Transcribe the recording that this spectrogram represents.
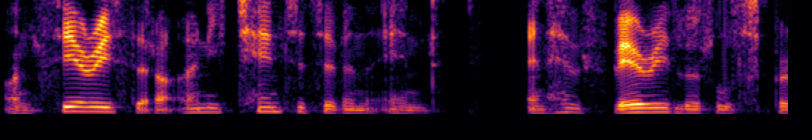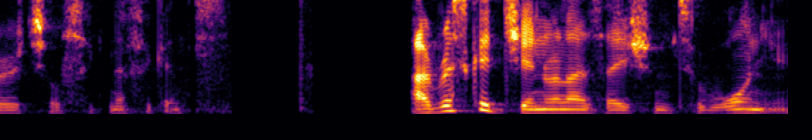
on theories that are only tentative in the end and have very little spiritual significance. I risk a generalization to warn you.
